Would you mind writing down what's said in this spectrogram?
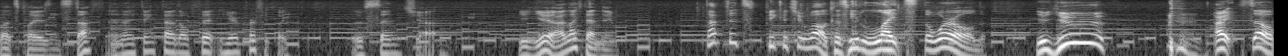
Let's Plays and stuff, and I think that'll fit here perfectly. Lucentia. Yeah, yeah, I like that name. That fits Pikachu well, because he lights the world. Yeah, yeah! Alright, so,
